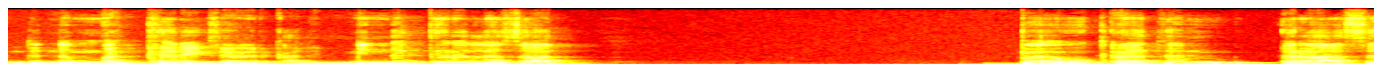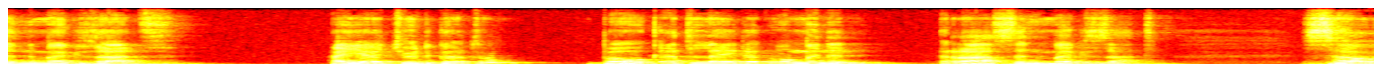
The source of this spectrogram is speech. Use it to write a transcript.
እንድንመከር የእግዚአብሔር ቃል የሚነገረን ለዛ ነው። በእውቀትም ራስን መግዛት አያችሁ እድገቱ። በእውቀት ላይ ደግሞ ምንን ራስን መግዛት። ሰው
